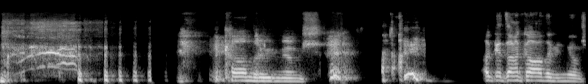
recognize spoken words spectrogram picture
Kaan da bilmiyormuş. Hakikaten Kaan da bilmiyormuş.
